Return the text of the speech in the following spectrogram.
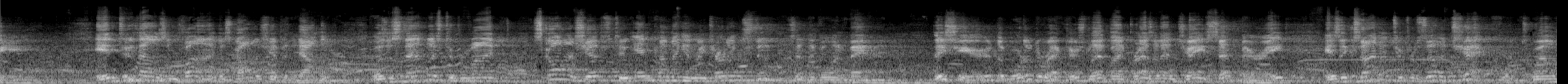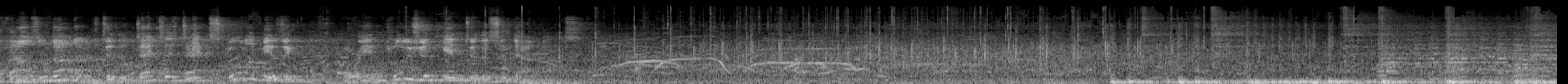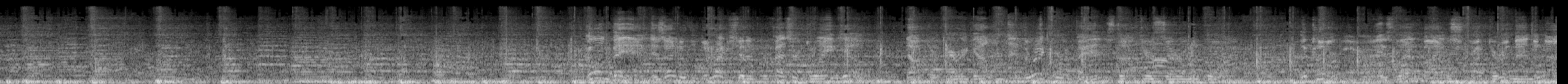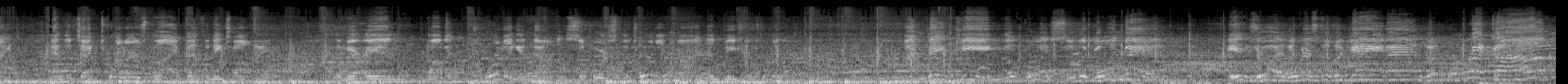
In 2005, a scholarship endowment was established to provide scholarships to incoming and returning students in the Goin' Band. This year, the Board of Directors, led by President Jay Setberry, is excited to present a check for $12,000 to the Texas Tech School of Music for inclusion into this endowment. Band is under the direction of Professor Duane Hill, Dr. Harry Gallen, and Director of Bands, Dr. Sarah McKoin. The Color Guard is led by Instructor Amanda Knight, and the Tech Twirlers by Bethany Tolley. The Marianne Bobbitt Twirling Endowment supports the twirling kind and features twirling. I'm Dave King, the voice of the Goin' Band. Enjoy the rest of the game and reckon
